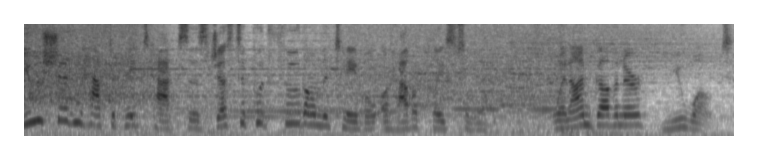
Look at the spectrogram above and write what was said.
You shouldn't have to pay taxes just to put food on the table or have a place to live. When I'm governor, you won't.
